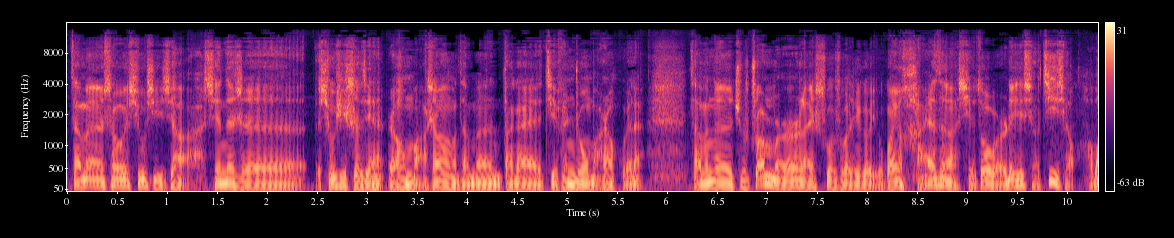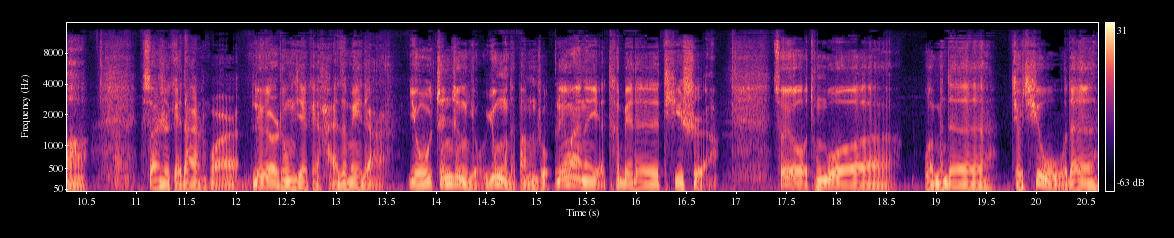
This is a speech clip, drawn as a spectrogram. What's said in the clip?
咱们稍微休息一下，现在是休息时间，然后马上咱们大概几分钟马上回来，咱们呢就专门来说说这个有关于孩子啊写作文的一些小技巧，好不好？算是给大家伙儿六一儿童节给孩子们一点有真正有用的帮助。另外呢，也特别的提示啊，所有通过我们的九七五的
